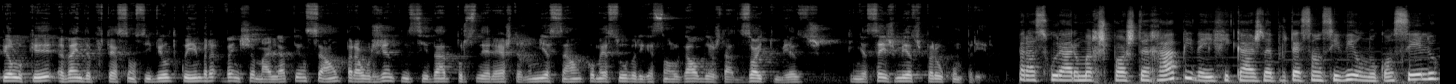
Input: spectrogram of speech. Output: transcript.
pelo que a bem da Proteção Civil de Coimbra vem chamar-lhe a atenção para a urgente necessidade de proceder a esta nomeação, como é sua obrigação legal desde há 18 meses, tinha seis meses para o cumprir. Para assegurar uma resposta rápida e eficaz da Proteção Civil no Conselho,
